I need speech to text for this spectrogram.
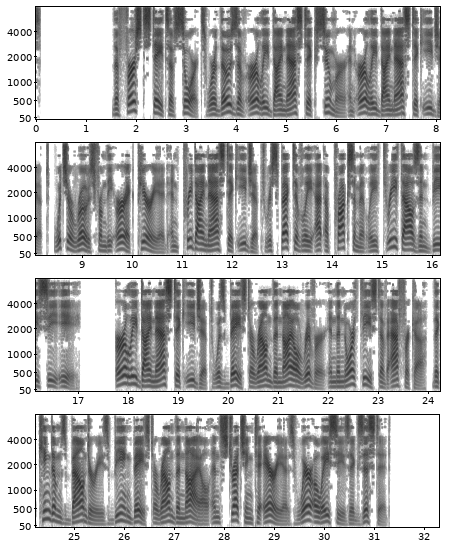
The first states of sorts were those of early dynastic Sumer and early dynastic Egypt, which arose from the Uruk period and pre-dynastic Egypt respectively at approximately 3000 BCE. Early dynastic Egypt was based around the Nile River in the northeast of Africa, the kingdom's boundaries being based around the Nile and stretching to areas where oases existed.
